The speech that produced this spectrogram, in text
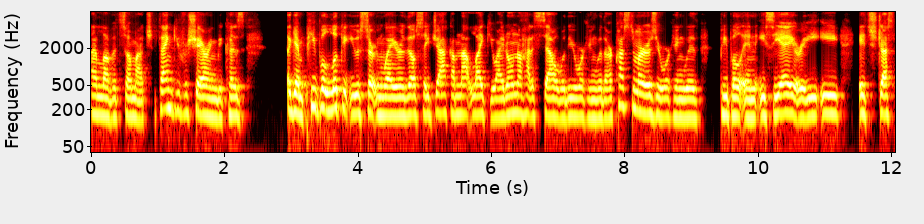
I love it so much. Thank you for sharing because again, people look at you a certain way or they'll say, Jack, I'm not like you. I don't know how to sell, whether you're working with our customers, you're working with people in ECA or EE. It's just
